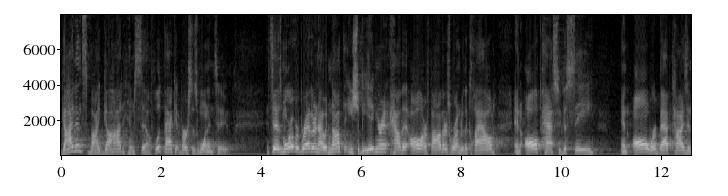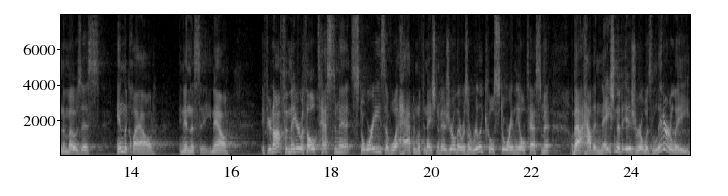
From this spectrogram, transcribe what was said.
Guidance by God Himself. Look back at verses 1 and 2. It says, Moreover, brethren, I would not that ye should be ignorant how that all our fathers were under the cloud, and all passed through the sea, and all were baptized into Moses in the cloud and in the sea. Now, if you're not familiar with Old Testament stories of what happened with the nation of Israel, there was a really cool story in the Old Testament about how the nation of Israel was literally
